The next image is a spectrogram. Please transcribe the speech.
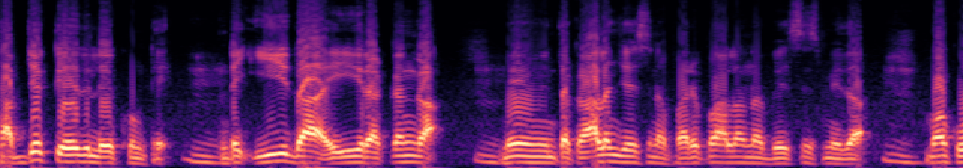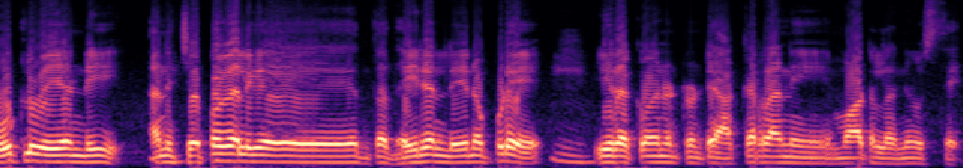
సబ్జెక్ట్ ఏది లేకుంటే అంటే ఈ దా ఈ రకంగా మేము. ఇంతకాలం చేసిన పరిపాలన బేసిస్ మీద మాకు ఓట్లు వేయండి అని చెప్పగలిగేంత ధైర్యం లేనప్పుడే ఈ రకమైనటువంటి అక్కర్రాని మాటలన్నీ వస్తాయి.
